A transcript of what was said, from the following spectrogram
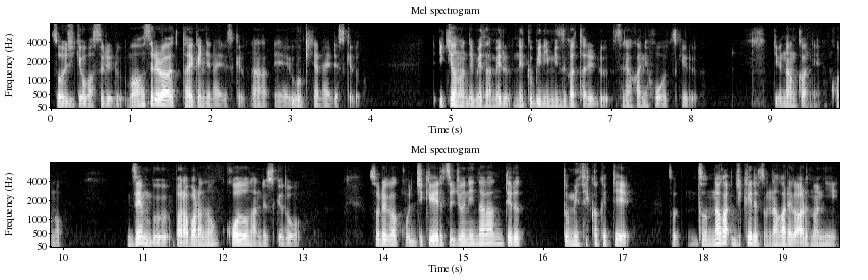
掃除機を忘れる。まあ忘れるは体験じゃないですけど、あえー動きじゃないですけど、息を飲んで目覚める、寝首に水が垂れる、背中に頬をつける。っていうなんかね、この全部バラバラの行動なんですけど、それがこう時系列順に並んでると見せかけて、そその時系列の流れがあるのに、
